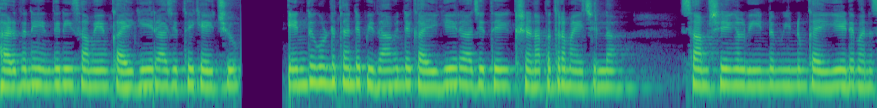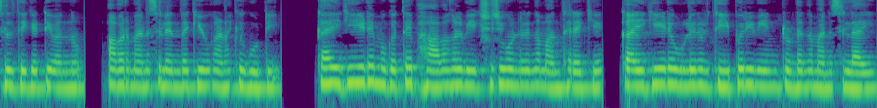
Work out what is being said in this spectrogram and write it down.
ഭരതനെ എന്തിനീ സമയം കൈകേയ രാജ്യത്തേക്ക് അയച്ചു? എന്തുകൊണ്ട് തന്റെ പിതാവിന്റെ കൈകേയ രാജ്യത്തേക്ക് ക്ഷണപത്രം അയച്ചില്ല? സംശയങ്ങൾ വീണ്ടും വീണ്ടും കൈകിയുടെ മനസ്സിൽ തികട്ടി വന്നു. അവർ മനസ്സിൽ എന്തൊക്കെയോ കണക്ക് കൂട്ടി. കൈകിയുടെ മുഖത്തെ ഭാവങ്ങൾ വീക്ഷിച്ചുകൊണ്ടിരുന്ന മന്ധരയ്ക്ക് കൈകിയുടെ ഉള്ളിലൊരു തീപ്പൊരി വീണിട്ടുണ്ടെന്ന് മനസ്സിലായി.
